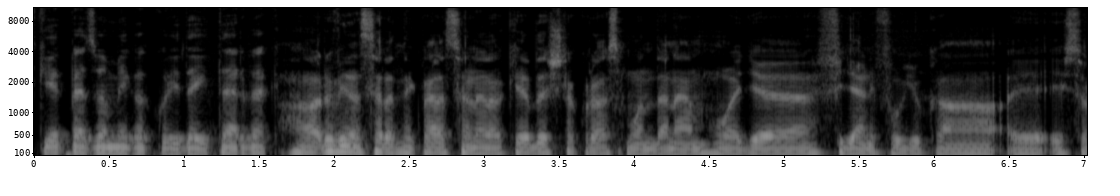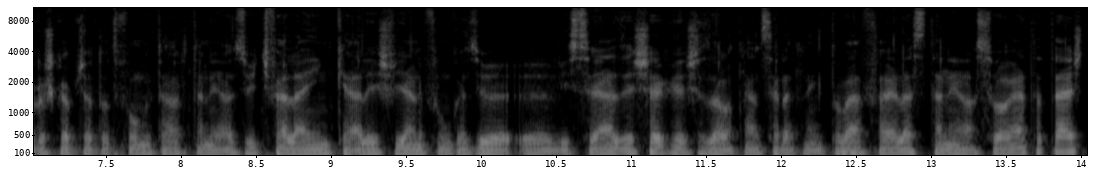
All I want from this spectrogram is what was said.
Két percben még akkor idei tervek? Ha röviden szeretnék válaszolni erre a kérdést, akkor azt mondanám, hogy figyelni fogjuk a, és szoros kapcsolatot fogunk tartani az ügyfeleinkkel, és figyelni fogunk az ő, ő visszajelzésekre, és ez alapján szeretnénk tovább továbbfejleszteni a szolgáltatást,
